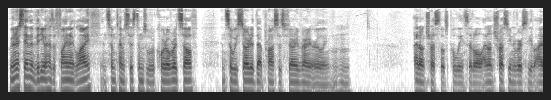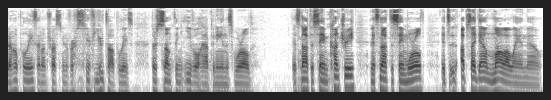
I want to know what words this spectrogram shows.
We understand that video has a finite life, and sometimes systems will record over itself, and so we started that process very, very early. Mm-hmm. I don't trust those police at all. I don't trust University of Idaho police. I don't trust University of Utah police. There's something evil happening in this world. It's not the same country and it's not the same world. It's an upside down la la land now.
